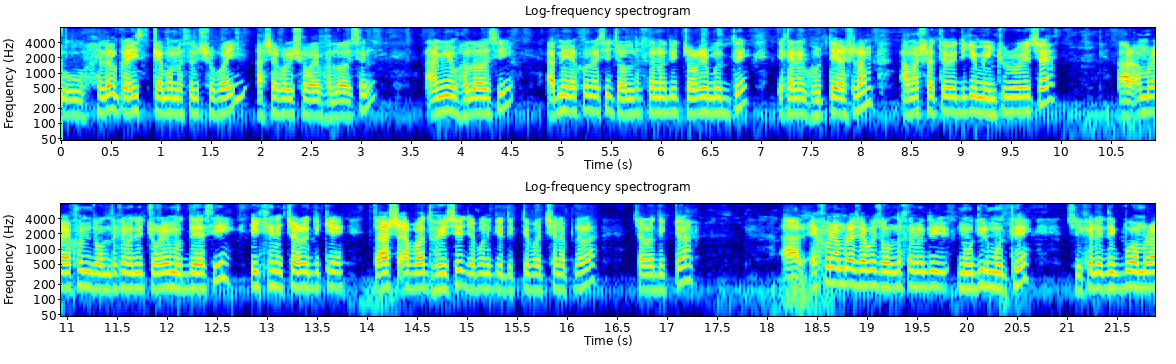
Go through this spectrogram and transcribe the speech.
তো হ্যালো গাইস কেমন আছেন সবাই? আশা করি সবাই ভালো আছেন। আমিও ভালো আছি। আমি এখন আছি জলঢাকা নদীর চরের মধ্যে, এখানে ঘুরতে আসলাম। আমার সাথে ওইদিকে মিন্টু রয়েছে। আর আমরা এখন জলঢাকা নদীর চরের মধ্যে আছি। এইখানে চারিদিকে চাষ আবাদ হয়েছে, যেমন কি দেখতে পাচ্ছেন আপনারা চারিদিকটা। আর এখন আমরা যাব জলঢাকা নদী, নদীর মধ্যে। সেখানে দেখব আমরা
